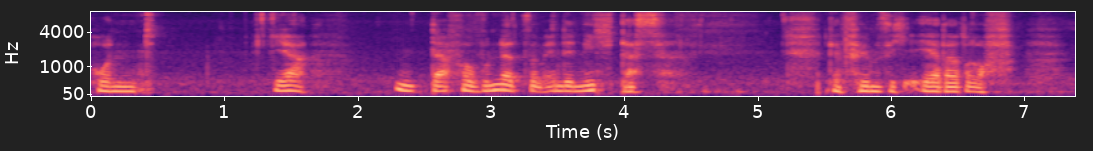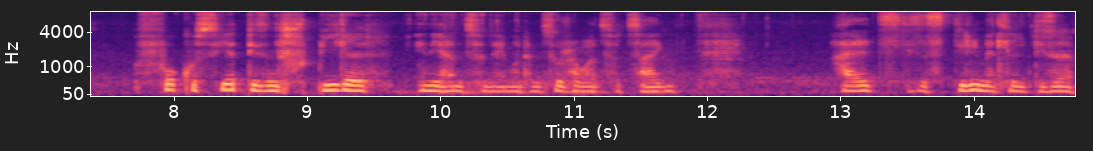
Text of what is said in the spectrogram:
Und ja, da verwundert es am Ende nicht, dass der Film sich eher darauf fokussiert, diesen Spiegel in die Hand zu nehmen und dem Zuschauer zu zeigen, als dieses Stilmittel, diese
